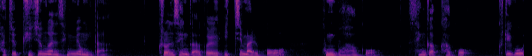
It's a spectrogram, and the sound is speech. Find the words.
아주 귀중한 생명이다. 그런 생각을 잊지 말고 공부하고 생각하고 그리고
